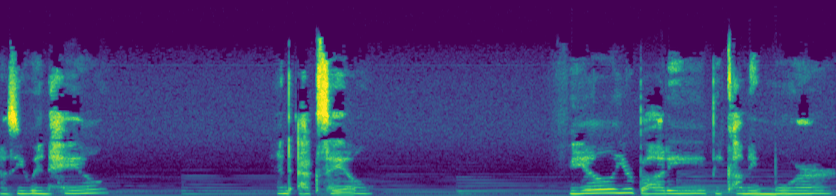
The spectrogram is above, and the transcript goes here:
As you inhale and exhale, feel your body becoming more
